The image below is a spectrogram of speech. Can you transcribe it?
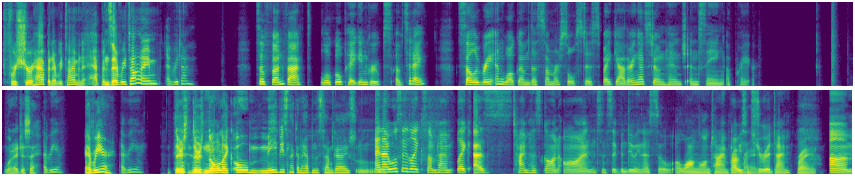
for sure happen every time, and it happens every time. Every time. So, fun fact local pagan groups of today celebrate and welcome the summer solstice by gathering at Stonehenge and saying a prayer What did I just say? every year. Every year, Every year. there's there's no like, oh, maybe it's not gonna happen this time, guys. And I will say, like, sometimes, like, as time has gone on since they've been doing this, so a long, long time, probably since Right. Druid time, right. um,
